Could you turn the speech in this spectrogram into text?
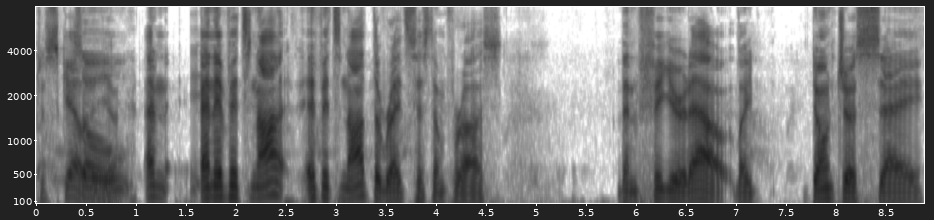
just scale it. So, Yeah. And and if it's not if it's not the right system for us, then figure it out. Like, don't just say.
